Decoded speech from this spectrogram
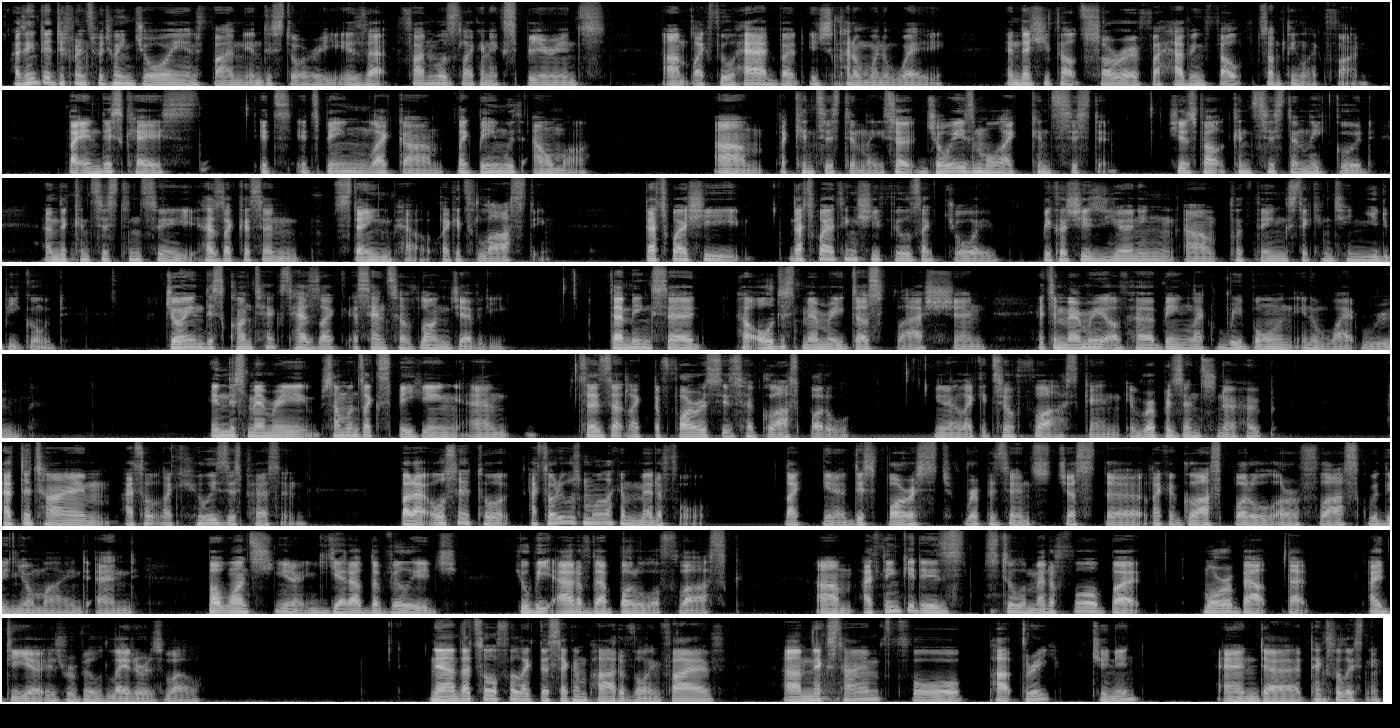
I think the difference between joy and fun in this story is that fun was like an experience um, like Phil had, but it just kind of went away. And then she felt sorrow for having felt something like fun. But in this case, it's it's being like um like being with Alma, um like consistently. So joy is more like consistent. She has felt consistently good, and the consistency has like a certain staying power, like it's lasting. That's why she. That's why I think she feels like joy because she's yearning um, for things to continue to be good. Joy in this context has like a sense of longevity. That being said, her oldest memory does flash, and it's a memory of her being like reborn in a white room. In this memory, someone's like speaking and says that like the forest is her glass bottle, you know, like it's her flask and it represents no hope at the time I thought like who is this person? But I also thought I thought it was more like a metaphor. Like, you know, this forest represents just the like a glass bottle or a flask within your mind and but once, you know, you get out the village, you'll be out of that bottle or flask. Um, I think it is still a metaphor, but more about that idea is revealed later as well. Now that's all for like the second part of volume five. Um, next time for part three, tune in and uh, thanks for listening.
